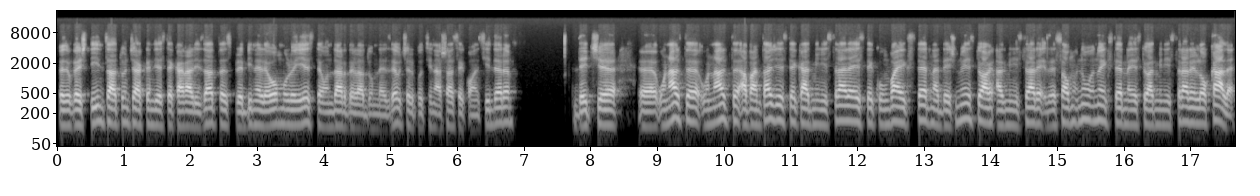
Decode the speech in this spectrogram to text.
pentru că știința, atunci când este canalizată spre binele omului, este un dar de la Dumnezeu, cel puțin așa se consideră. Deci, uh, un alt, un alt avantaj este că administrarea este cumva externă, deci nu este o administrare, sau nu, nu externă, este o administrare locală,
